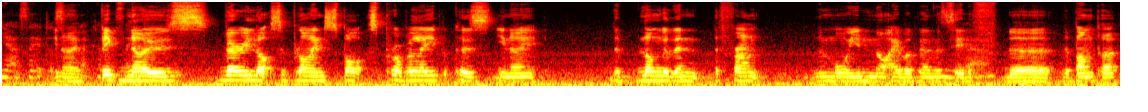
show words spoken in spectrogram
yeah. So it does. you know, look like big Mercedes. nose, very lots of blind spots, probably because you know, the longer than the front, the more you're not able to see the, Yeah. f- the the bumper.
